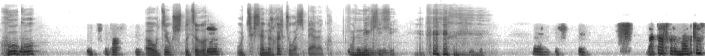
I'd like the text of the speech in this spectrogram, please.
Хүүгүү? Үзээгүй шүү. Үзээгүй. Үзэх сонирхолч угаас байгаагүй. Үннийг л хэлээ. Надад болохоор Монголоос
